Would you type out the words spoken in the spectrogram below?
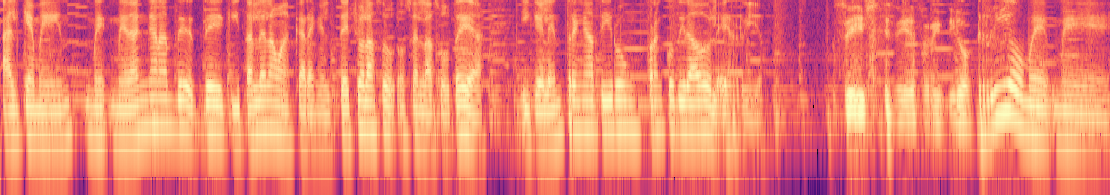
al que me, me, me dan ganas de, de quitarle la máscara en el techo, de la o sea, en la azotea, y que le entren a tiro un francotirador, es Río. Sí, sí, definitivo. Río me... me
